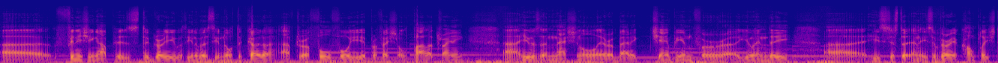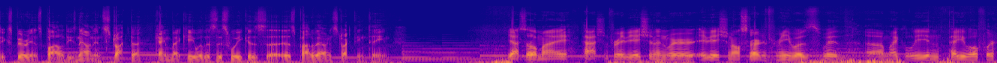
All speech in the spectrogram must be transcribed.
uh, finishing up his degree with the University of North Dakota after a full four-year professional pilot training. Uh, he was a national aerobatic champion for UND. he's just a, and he's a very accomplished, experienced pilot. He's now an instructor. Came back here with us this week as, uh, as part of our instructing team. Yeah, so my passion for aviation and where aviation all started for me was with uh, Michael Lee and Peggy Loeffler.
